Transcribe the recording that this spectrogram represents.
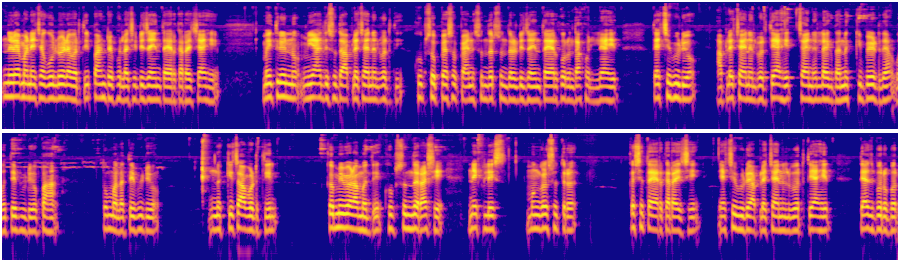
निळ्या मण्याच्या गोलवेड्यावरती पांढरे फुलाची डिझाईन तयार करायची आहे. मैत्रिणींनो मी आधीसुद्धा आपल्या चॅनलवरती खूप सोप्या सोप्या आणि सुंदर सुंदर डिझाईन तयार करून दाखवलेले आहेत. त्याचे व्हिडिओ आपल्या चॅनलवरती आहेत. चॅनलला एकदा नक्की भेट द्या व ते व्हिडिओ पहा. तुम्हाला ते व्हिडिओ नक्कीच आवडतील. कमी वेळामध्ये खूप सुंदर असे नेकलेस मंगळसूत्र कसे तयार करायचे याचे व्हिडिओ आपल्या चॅनलवरती आहेत. त्याचबरोबर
